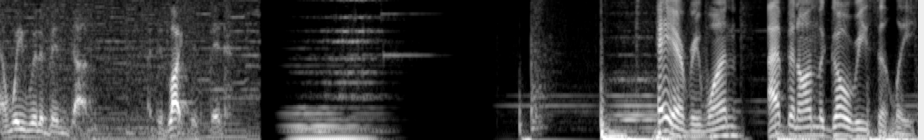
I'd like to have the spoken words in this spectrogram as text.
and we would have been done. I did like this bit. Hey everyone, I've been on the go recently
